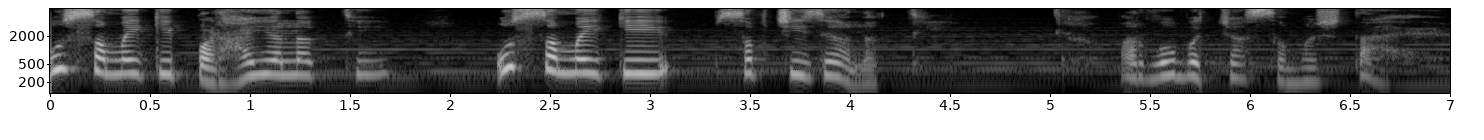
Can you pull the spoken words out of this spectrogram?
उस समय की पढ़ाई अलग थी उस समय की सब चीज़ें अलग थी। और वो बच्चा समझता है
